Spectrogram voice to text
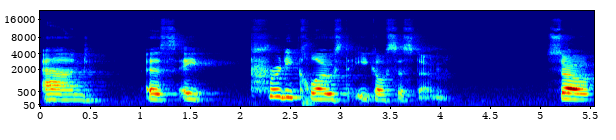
And is a pretty closed ecosystem. So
